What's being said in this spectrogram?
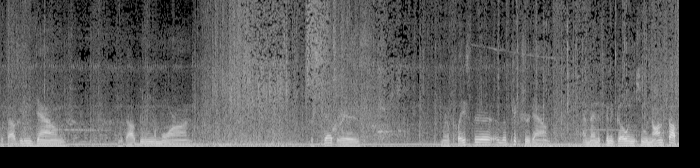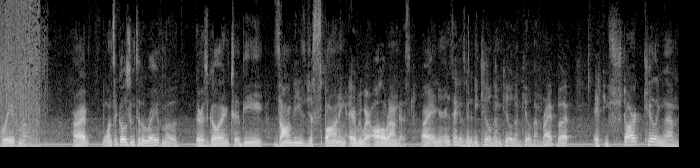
without getting down, without being a moron, the step is I'm gonna place the the picture down, and then it's gonna go into a non-stop rave mode. All right. Once it goes into the rave mode, there's going to be zombies just spawning everywhere, all around us. All right, and your instinct is going to be kill them, kill them, kill them, right? But if you start killing them,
